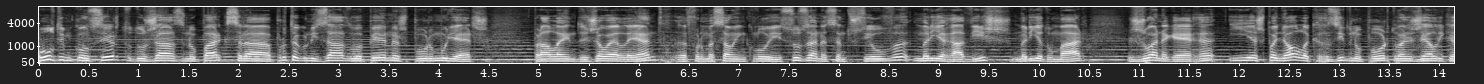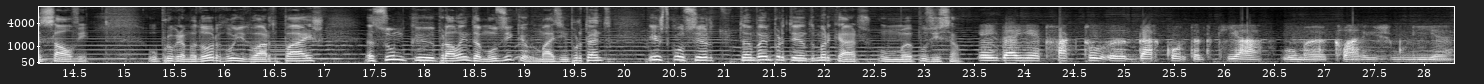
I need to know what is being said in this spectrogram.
O último concerto do Jazz no Parque será protagonizado apenas por mulheres. Para além de Joel Leandre, a formação inclui Susana Santos Silva, Maria Radis, Maria do Mar, Joana Guerra e a espanhola que reside no Porto, Angélica Salvi. O programador, Rui Eduardo Paes, assume que, para além da música, o mais importante, este concerto também pretende marcar uma posição. A ideia é, de facto, eh, dar conta de que há uma clara hegemonia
